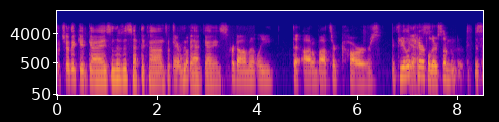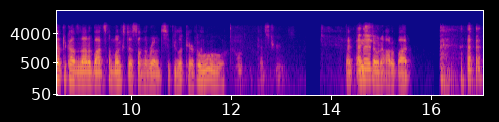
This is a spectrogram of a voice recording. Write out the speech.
which are the good guys, and the Decepticons, which They're are the bad guys. Predominantly, the Autobots are cars. If you look Yes. careful, there's some Decepticons and Autobots amongst us on the roads. If you look careful, Ooh. That's true. that and Ice then- Stone Autobot.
